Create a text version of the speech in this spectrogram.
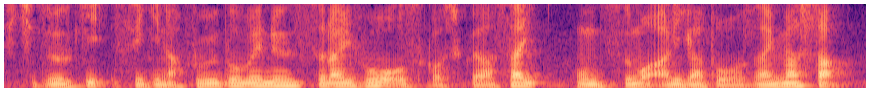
引き続き素敵なフードウェルネスライフをお過ごしください。本日もありがとうございました。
